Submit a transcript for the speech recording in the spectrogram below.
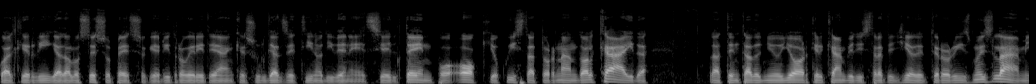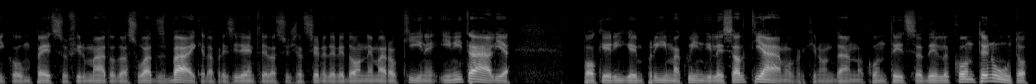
qualche riga dallo stesso pezzo che ritroverete anche sul Gazzettino di Venezia. Il tempo, occhio, qui sta tornando Al-Qaeda, l'attentato di New York e il cambio di strategia del terrorismo islamico, un pezzo firmato da Suad Sbai, che è la Presidente dell'Associazione delle Donne Marocchine in Italia poche righe in prima, quindi le saltiamo perché non danno contezza del contenuto.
